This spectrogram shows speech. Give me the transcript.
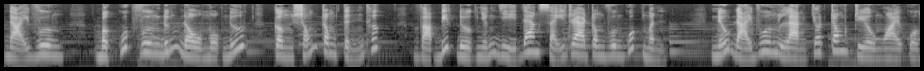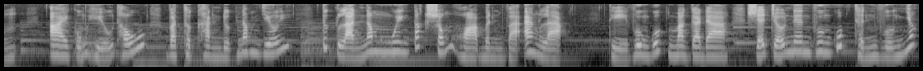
Đại vương bậc quốc vương đứng đầu một nước cần sống trong tỉnh thức và biết được những gì đang xảy ra trong vương quốc mình nếu đại vương làm cho trong triều ngoài quận ai cũng hiểu thấu và thực hành được năm giới tức là năm nguyên tắc sống hòa bình và an lạc thì vương quốc Magadha sẽ trở nên vương quốc thịnh vượng nhất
